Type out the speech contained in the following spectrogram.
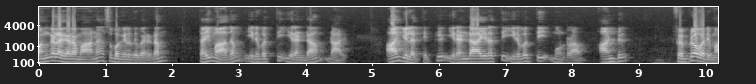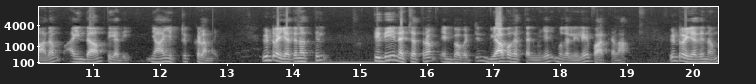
மங்களகரமான சுபகிருது வருடம் தை மாதம் இருபத்தி இரண்டாம் நாள். ஆங்கிலத்திற்கு இரண்டாயிரத்தி இருபத்தி மூன்றாம் ஆண்டு பிப்ரவரி மாதம் ஐந்தாம் தேதி ஞாயிற்றுக்கிழமை. இன்றைய தினத்தில் திதி நட்சத்திரம் என்பவற்றின் வியாபகத்தன்மையை முதலிலே பார்க்கலாம். இன்றைய தினம்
